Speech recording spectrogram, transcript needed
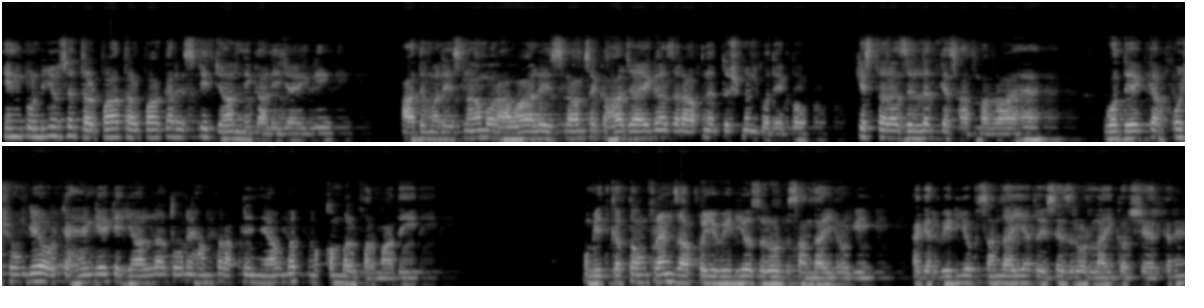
ان کنڈیوں سے تڑپا تڑپا کر اس کی جان نکالی جائے گی۔ آدم علیہ السلام اور حوا علیہ السلام سے کہا جائے گا، ذرا اپنے دشمن کو دیکھو، کس طرح ذلت کے ساتھ مر رہا ہے۔ وہ دیکھ کر خوش ہوں گے اور کہیں گے کہ یا اللہ، تو نے ہم پر اپنی نعمت مکمل فرما دی۔ امید کرتا ہوں فرینڈز، آپ کو یہ ویڈیو ضرور پسند آئی ہوگی۔ اگر ویڈیو پسند آئی ہے تو اسے ضرور لائک اور شیئر کریں۔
